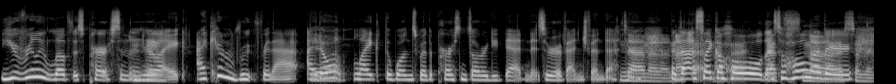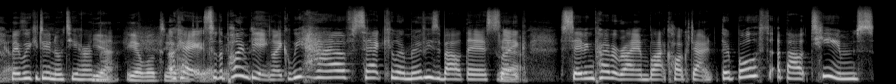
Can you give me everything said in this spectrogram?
you really love this person and you're like I can root for that. I don't like the ones where the person's already dead and it's a revenge vendetta. No, no, no, But that's that, like a not that. whole that's, a whole no, other that's maybe we could do an OTR on Yeah, that. yeah, we'll do. Okay, so the it. point being, like, we have secular movies about this, Yeah. like Saving Private Ryan, Black Hawk Down. They're both about teams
